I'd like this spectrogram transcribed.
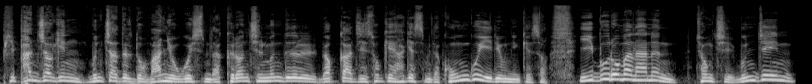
비판적인 문자들도 많이 오고 있습니다. 그런 질문들 몇 가지 소개하겠습니다. 0916님께서 입으로만 하는 정치, 문재인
